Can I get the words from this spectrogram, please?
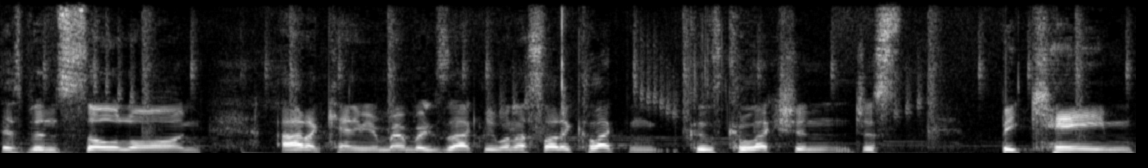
It's been so long. I can't even remember exactly when I started collecting because collection just became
